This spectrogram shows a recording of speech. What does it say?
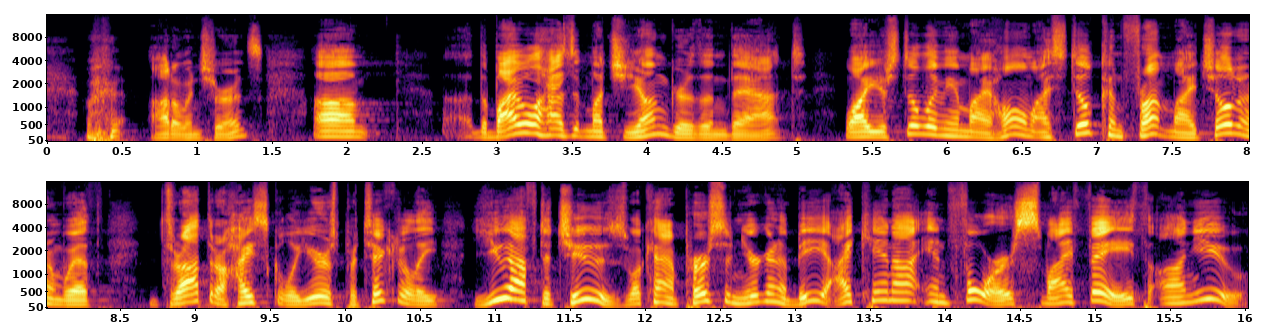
auto insurance. Um, the Bible has it much younger than that while you're still living in my home, I still confront my children with, throughout their high school years particularly, you have to choose what kind of person you're going to be. I cannot enforce my faith on you.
